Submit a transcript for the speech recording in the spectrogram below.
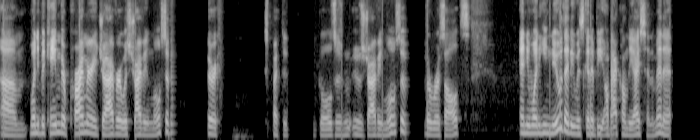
um, when he became their primary driver, was driving most of their expected goals, it was driving most of the results. And when he knew that he was going to be back on the ice in a minute,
